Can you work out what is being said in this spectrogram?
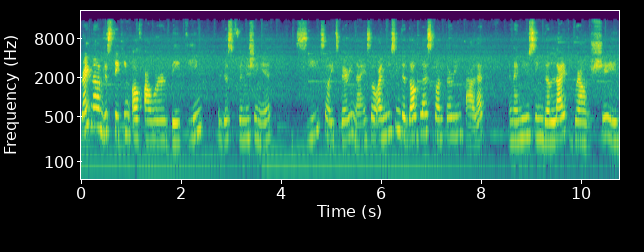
Right now I'm just taking off our baking. We're just finishing it. See, so it's very nice. So I'm using the Douglas contouring palette and I'm using the light brown shade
